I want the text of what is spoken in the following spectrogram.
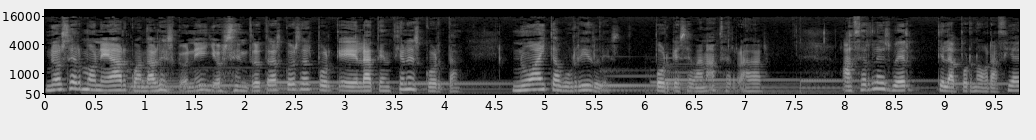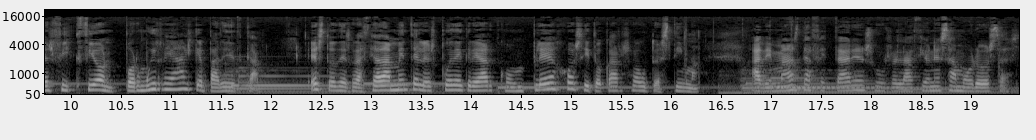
No sermonear cuando hables con ellos, entre otras cosas porque la atención es corta no hay que aburrirles, porque se van a cerrar. Hacerles ver que la pornografía es ficción, por muy real que parezca. Esto desgraciadamente les puede crear complejos y tocar su autoestima, además de afectar en sus relaciones amorosas.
